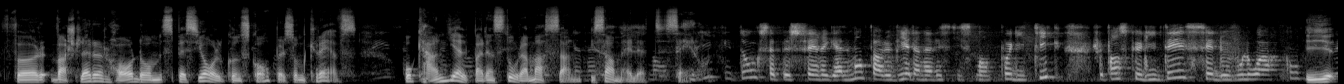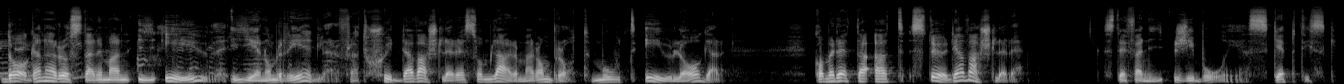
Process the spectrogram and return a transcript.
För varslare har de specialkunskaper som krävs och kan hjälpa den stora massan i samhället, säger hon. Donc ça peut se faire également par le biais d'un investissement politique. Je pense que l'idée c'est de vouloir I dagarna röstade man i EU igenom regler för att skydda varslare som larmar om brott mot EU-lagar. Kommer detta att stödja varslare? Stéphanie Gibault är skeptisk.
